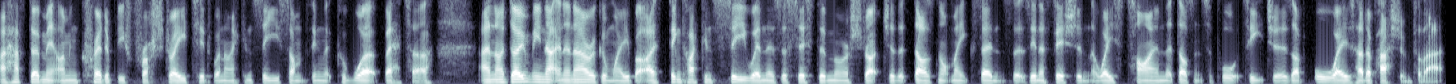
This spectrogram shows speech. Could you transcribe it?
I have to admit, I'm incredibly frustrated when I can see something that could work better. And I don't mean that in an arrogant way, but I think I can see when there's a system or a structure that does not make sense, that's inefficient, that wastes time, that doesn't support teachers. I've always had a passion for that.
